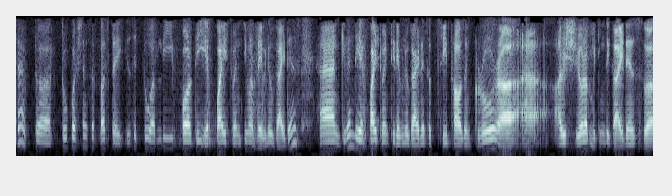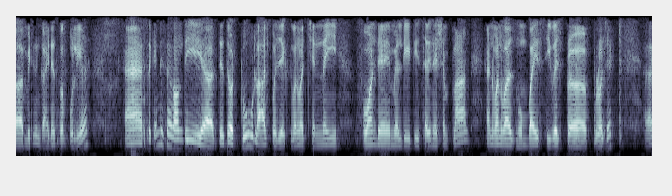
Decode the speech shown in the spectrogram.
Sir, uh, two questions. The first, uh, is it too early for the FY21 revenue guidance? And given the FY20 revenue guidance of 3,000 crore, uh, uh, are you sure of meeting the guidance, uh, meeting the guidance for full year? And secondly, sir, on the, uh, there, there were two large projects. One was Chennai 400 MLD desalination plant, and one was Mumbai sewage pro project. Uh,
